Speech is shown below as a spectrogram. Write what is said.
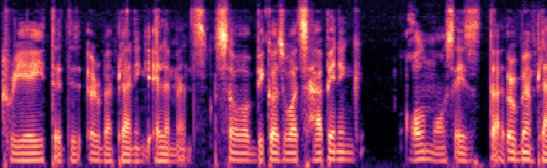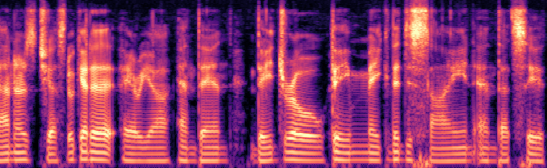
create the urban planning elements. So because what's happening almost is that urban planners just look at an area and then they draw, they make the design and that's it,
